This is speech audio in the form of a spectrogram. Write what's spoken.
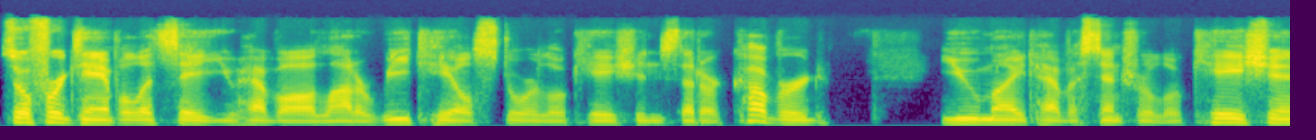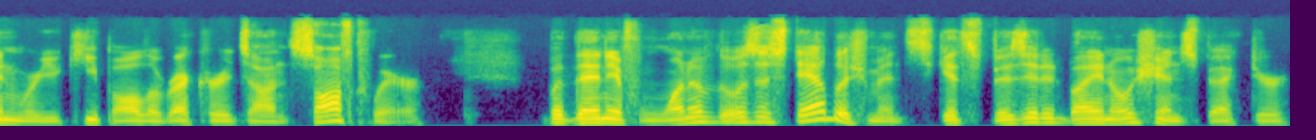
So, for example, let's say you have a lot of retail store locations that are covered. You might have a central location where you keep all the records on software. But then if one of those establishments gets visited by an OSHA inspector,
